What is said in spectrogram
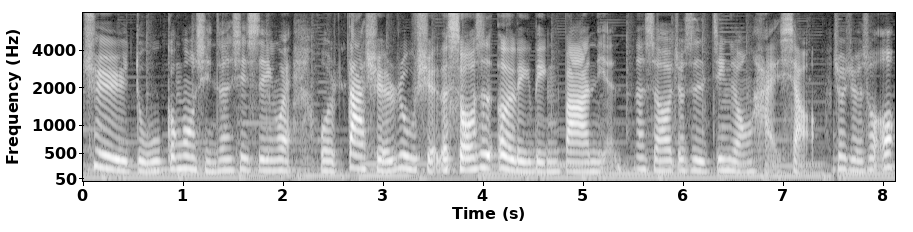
去读公共行政系，是因为我大学入学的时候是二零零八年，那时候就是金融海啸。就觉得说哦，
